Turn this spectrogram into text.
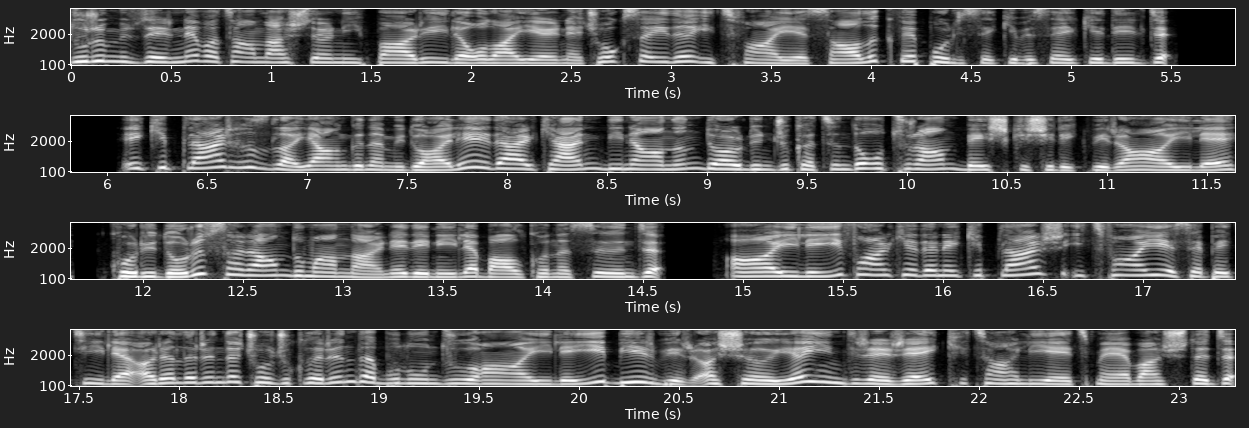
Durum üzerine vatandaşların ihbarıyla olay yerine çok sayıda itfaiye, sağlık ve polis ekibi sevk edildi. Ekipler hızla yangına müdahale ederken binanın dördüncü katında oturan 5 kişilik bir aile koridoru saran dumanlar nedeniyle balkona sığındı. Aileyi fark eden ekipler itfaiye sepetiyle aralarında çocukların da bulunduğu aileyi bir bir aşağıya indirerek tahliye etmeye başladı.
